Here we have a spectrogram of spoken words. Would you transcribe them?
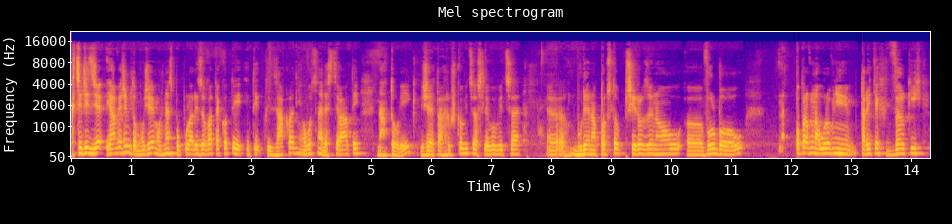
Chci říct, že já věřím tomu, že je možné spopularizovat jako ty, ty, ty základní ovocné destiláty natolik, že ta hruškovice a slivovice eh, bude naprosto přirozenou eh, volbou opravdu na úrovni tady těch velkých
